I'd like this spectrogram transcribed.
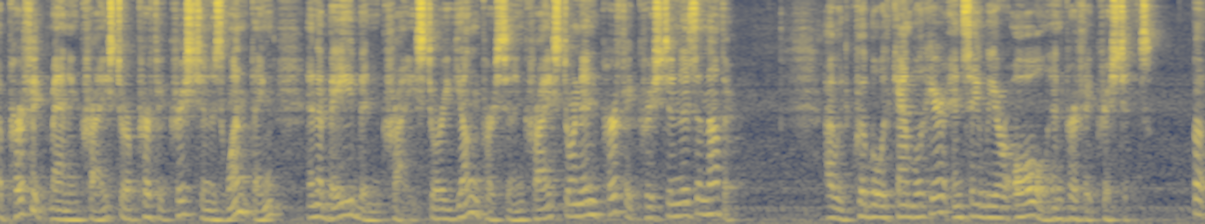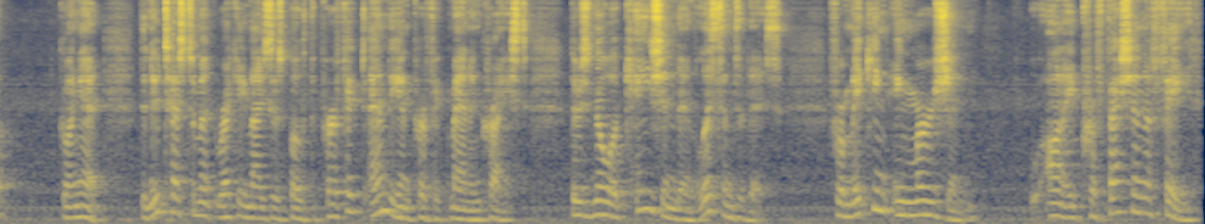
A perfect man in Christ or a perfect Christian is one thing, and a babe in Christ or a young person in Christ or an imperfect Christian is another. I would quibble with Campbell here and say we are all imperfect Christians. But going ahead, the New Testament recognizes both the perfect and the imperfect man in Christ. There's no occasion then, listen to this, for making immersion on a profession of faith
